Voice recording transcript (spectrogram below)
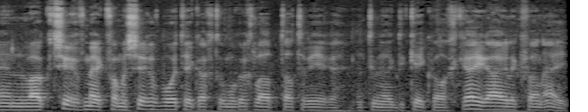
En wou ik het surfmerk van mijn surfboard ik achter mijn rug laten tatoeëren. En toen heb ik de kick wel gekregen eigenlijk van, hey,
